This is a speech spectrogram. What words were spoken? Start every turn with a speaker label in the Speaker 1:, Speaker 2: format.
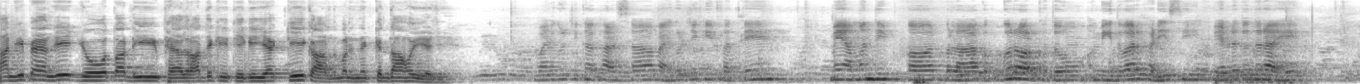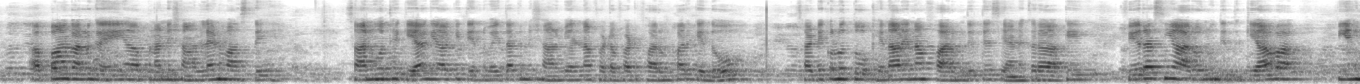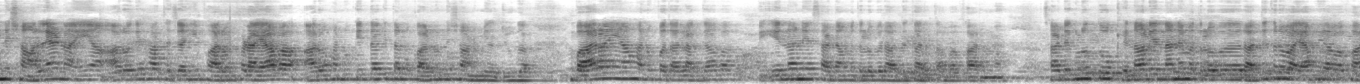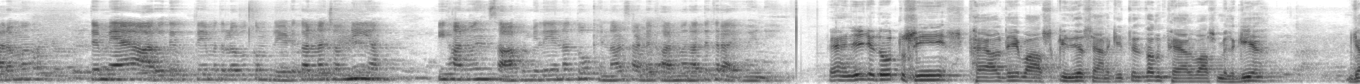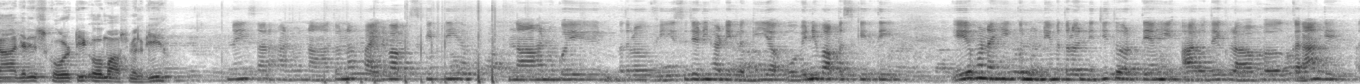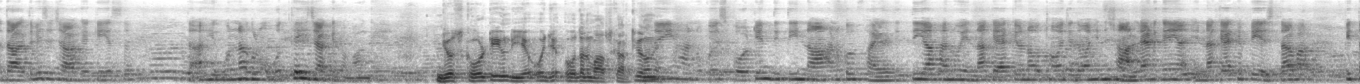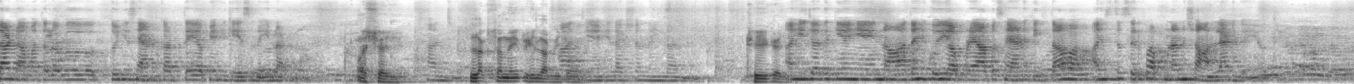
Speaker 1: ਹਾਂਜੀ ਭੈਣ ਜੀ, ਜੋ ਤੁਹਾਡੀ ਫੈਲ ਰੱਦ ਕੀਤੀ ਗਈ ਹੈ, ਕੀ ਕਾਰਨ ਬਣੇ ਨੇ? ਕਿੱਦਾਂ ਹੋਈ ਹੈ ਜੀ?
Speaker 2: ਵਾਹਿਗੁਰੂ ਜੀ ਕਾ ਖਾਲਸਾ, ਵਾਹਿਗੁਰੂ ਜੀ ਕੀ ਫਤਿਹ। ਮੈਂ ਅਮਨਦੀਪ ਕੌਰ ਬਲਾਕ ਉਗਰੌਲਖ ਤੋਂ ਉਮੀਦਵਾਰ ਖੜੀ ਸੀ, ਪਿੰਡ ਦੁਧਰਾਏ। ਆਪਾਂ ਕੱਲ ਗਏ ਆ ਆਪਣਾ ਨਿਸ਼ਾਨ ਲੈਣ ਵਾਸਤੇ। ਸਾਨੂੰ ਉੱਥੇ ਕਿਹਾ ਗਿਆ ਕਿ 3 ਵਜੇ ਤੱਕ ਨਿਸ਼ਾਨ ਮਿਲਣਾ, ਫਟਾਫਟ ਫਾਰਮ ਭਰ ਕੇ ਦਿਓ। ਸਾਡੇ ਕੋਲੋਂ ਧੋਖੇ ਨਾਲ ਇਹਨਾਂ ਫਾਰਮ ਦੇ ਉੱਤੇ ਸਾਈਨ ਕਰਾ ਕੇ, ਫਿਰ ਅਸੀਂ ਆਰਓ ਨੂੰ ਦਿੱਤ, ਕਿਹਾ ਵਾ ਵੀ ਅਸੀਂ ਨਿਸ਼ਾਨ ਲੈਣ ਆਏ ਆ। ਆਰਓ ਦੇ ਹੱਥ 'ਚ ਅਸੀਂ ਫਾਰਮ ਫੜਾਇਆ ਵਾ। ਆਰਓ ਸਾਨੂੰ ਕਹਿੰਦਾ ਕਿ ਤੁਹਾਨੂੰ ਕੱਲ ਨੂੰ ਨਿਸ਼ਾਨ ਮਿਲ ਜੂਗਾ। ਬਾਹਰ ਆਏ ਆ, ਸਾਨੂੰ ਪਤਾ ਲੱਗਾ ਵਾ ਵੀ ਇਹਨਾਂ ਨੇ ਸਾਡਾ ਮਤਲਬ ਰੱਦ ਕਰਤਾ ਵਾ ਫਾਰਮ। ਸਾਡੇ ਕੋਲੋਂ ਧੋਖੇ ਨਾਲ ਇਹਨਾਂ ਨੇ ਮਤਲਬ ਰੱਦ ਕਰਵਾਇਆ ਹੋਇਆ ਵਾ ਫਾਰਮ। ਤੇ ਮੈਂ ਆਰਓ ਦੇ ਉੱਤੇ ਮਤਲਬ ਕੰਪਲੇਂਟ ਕਰਨਾ ਚਾਹੁੰਦੀ ਆ ਵੀ ਸਾਨੂੰ ਇਨਸਾਫ ਮਿਲੇ। ਇਹਨਾਂ ਧੋਖੇ ਨਾਲ ਸਾਡੇ ਫਾਰਮ ਰੱਦ ਕਰਾਏ ਹੋਏ ਨੇ।
Speaker 1: ਭੈਣ ਜੀ, ਜਦੋਂ ਤੁਸੀਂ ਫੈਲ ਦੇ ਵਾਪਸ ਕੀਤੇ ਸਾਈਨ ਕੀਤੇ ਤੁਹਾਨੂੰ ਫੈਲ ਵਾਪਸ ਮਿਲ ਗਈ ਆ? ਜਾਂ ਜਿਹੜੀ ਸਿਕਿਉਰਿਟੀ ਉਹ ਵਾਪਸ ਮਿਲ ਗਈ ਆ?
Speaker 2: ਨਹੀਂ ਸਰ ਸਾਨੂੰ ਨਾ ਤਾਂ ਨਾ ਫਾਈਲ ਵਾਪਸ ਕੀਤੀ ਆ ਨਾ ਸਾਨੂੰ ਕੋਈ ਮਤਲਬ ਫੀਸ ਜਿਹੜੀ ਸਾਡੀ ਲੱਗੀ ਆ ਉਹ ਵੀ ਨਹੀਂ ਵਾਪਸ ਕੀਤੀ। ਇਹ ਹੁਣ ਅਸੀਂ ਕਾਨੂੰਨੀ ਮਤਲਬ ਨਿੱਜੀ ਤੌਰ ਤੇ ਅਸੀਂ ਆਰਓ ਦੇ ਖਿਲਾਫ ਕਰਾਂਗੇ ਅਦਾਲਤ ਵਿੱਚ ਜਾ ਕੇ ਕੇਸ ਤਾਂ ਅਸੀਂ ਉਹਨਾਂ ਕੋਲੋਂ ਉੱਥੇ ਹੀ ਜਾ ਕੇ ਲਵਾਂਗੇ।
Speaker 1: ਜੋ ਸਿਕਿਉਰਿਟੀ ਹੁੰਦੀ ਹੈ ਉਹ ਜ- ਉਹ ਤੁਹਾਨੂੰ ਵਾਪਸ ਕਰਤੀ ਉਹਨਾਂ ਨੇ?
Speaker 2: ਨਹੀਂ ਸਾਨੂੰ ਕੋਈ ਸਕਿਉਰਟੀ ਨਹੀਂ ਦਿੱਤੀ ਨਾ ਸਾਨੂੰ ਕੋਈ ਫਾਈਲ ਦਿੱਤੀ ਆ ਸਾਨੂੰ ਇੰਨਾ ਕਹਿ ਕੇ ਉਹਨਾਂ ਉੱਥੋਂ ਜਦੋਂ ਅਸੀਂ ਨਿਸ਼ਾਨ ਲੈਣ ਗਏ ਆ ਇੰਨਾ ਕਹਿ ਕੇ ਭੇਜਤਾ ਵਾ ਵੀ ਤੁਹਾਡਾ ਮਤਲਬ ਤੁਸੀਂ ਸਾਈਨ ਕਰਤੇ ਆ ਵੀ ਅਸੀਂ ਕੇਸ ਨਹੀਂ ਲੜਨਾ।
Speaker 1: ਅੱਛਾ ਜੀ।
Speaker 2: ਹਾਂਜੀ।
Speaker 1: ਇਲੈਕਸ਼ਨ ਨਹੀਂ ਤੁਸੀਂ ਲੜਨੀ ਚਾਹੁੰਦੇ
Speaker 2: ਹਾਂਜੀ ਅਸੀਂ ਇਲੈਕਸ਼ਨ ਨਹੀਂ ਲੜਨਾ
Speaker 1: ਠੀਕ ਹੈ ਜੀ।
Speaker 2: ਅਸੀਂ ਜਦ ਕਿ ਅਸੀਂ ਨਾ ਤਾਂ ਅਸੀਂ ਕੋਈ ਆਪਣੇ ਆਪ ਸਾਈਨ ਕੀਤਾ ਵਾ ਅਸੀਂ ਤਾਂ ਸਿਰਫ ਆਪਣਾ ਨਿਸ਼ਾਨ ਲੈਣ ਗਏ ਹਾਂ ਉੱਥੇ।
